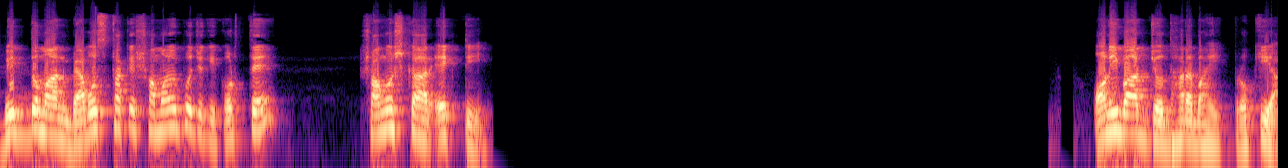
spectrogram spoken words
বিদ্যমান ব্যবস্থাকে সময়োপযোগী করতে সংস্কার একটি। অনিবার্য ধারাবাহিক প্রক্রিয়া।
